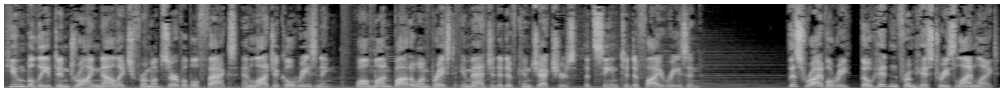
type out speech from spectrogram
Hume believed in drawing knowledge from observable facts and logical reasoning, while Monboddo embraced imaginative conjectures that seemed to defy reason. This rivalry, though hidden from history's limelight,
